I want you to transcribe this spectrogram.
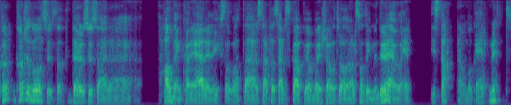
Kanskje noen syns at det høres ut som jeg har eh, hatt en karriere, liksom, at jeg har starta selskap og jobba i Sjømatrådet og alt sånt, men du er jo helt i starten av noe helt nytt.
